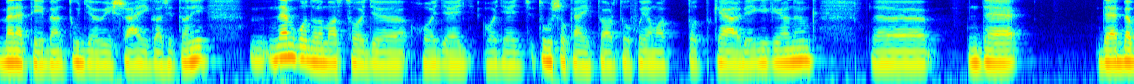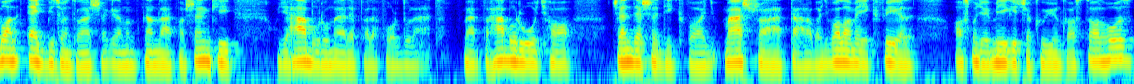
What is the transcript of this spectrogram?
menetében tudja ő is ráigazítani, Nem gondolom azt, hogy, hogy, egy, hogy egy túl sokáig tartó folyamatot kell végigélnünk, de, de ebben van egy bizonytalanság, amit nem lát ma senki, hogy a háború merre fele fordul át. Mert a háború, hogyha csendesedik, vagy másra átáll, vagy valamelyik fél azt mondja, hogy mégiscsak üljünk asztalhoz,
